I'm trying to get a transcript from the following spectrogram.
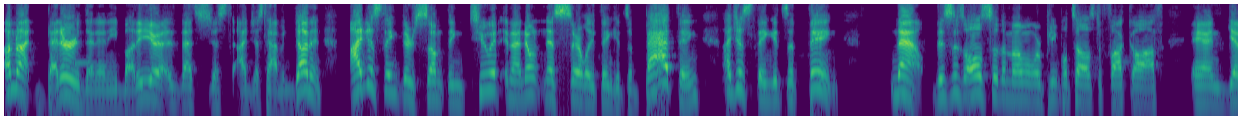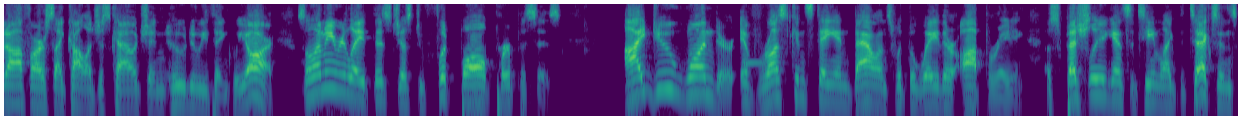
I'm not better than anybody. Uh, that's just I just haven't done it. I just think there's something to it, and I don't necessarily think it's a bad thing. I just think it's a thing. Now, this is also the moment where people tell us to fuck off and get off our psychologist couch and who do we think we are? So let me relate this just to football purposes. I do wonder if Russ can stay in balance with the way they're operating, especially against a team like the Texans,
